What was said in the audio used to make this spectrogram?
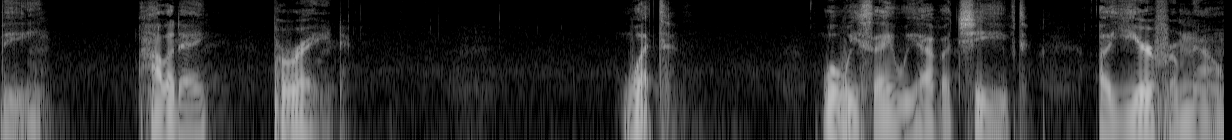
the holiday parade. What will we say we have achieved a year from now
